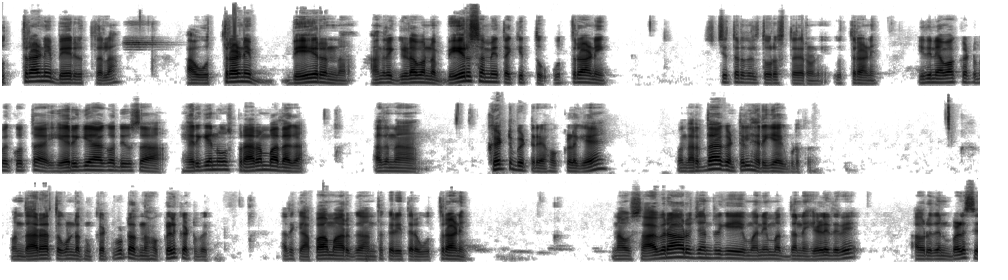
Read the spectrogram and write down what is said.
ಉತ್ರಾಣಿ ಬೇರಿರ್ತಲ್ಲ ಆ ಉತ್ರಾಣಿ ಬೇರನ್ನು, ಅಂದರೆ ಗಿಡವನ್ನು ಬೇರು ಸಮೇತ ಕಿತ್ತು ಉತ್ರಾಣಿ, ಚಿತ್ರದಲ್ಲಿ ತೋರಿಸ್ತಾ ಇರೋಣ ಉತ್ರಾಣಿ. ಇದನ್ನ ಯಾವಾಗ ಕಟ್ಟಬೇಕು ಗೊತ್ತಾ? ಹೆರಿಗೆ ಆಗೋ ದಿವಸ, ಹೆರಿಗೆ ನೋವು ಪ್ರಾರಂಭ ಆದಾಗ ಅದನ್ನು ಕಟ್ಟಿಬಿಟ್ರೆ ಹೊಕ್ಕಳಿಗೆ ಒಂದು ಅರ್ಧ ಗಂಟೆಲಿ ಹೆರಿಗೆ ಆಗಿಬಿಡ್ತದೆ. ಒಂದು ದಾರ ತೊಗೊಂಡು ಅದನ್ನ ಕಟ್ಬಿಟ್ಟು ಅದನ್ನ ಹೊಕ್ಕಳಿಗೆ ಕಟ್ಟಬೇಕು ಅದಕ್ಕೆ ಅಪಮಾರ್ಗ ಅಂತ ಕರೀತಾರೆ ಉತ್ರಾಣಿ ನಾವು ಸಾವಿರಾರು ಜನರಿಗೆ ಈ ಮನೆ ಮದ್ದನ್ನು ಹೇಳಿದ್ದೇವೆ ಅವರು ಇದನ್ನು ಬಳಸಿ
